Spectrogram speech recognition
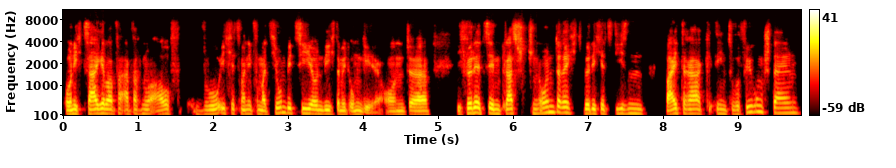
Und ich zeige aber einfach nur auf, wo ich jetzt meine Informationen beziehe und wie ich damit umgehe. Und äh, ich würde jetzt im klassischen Unterricht, würde ich jetzt diesen Beitrag Ihnen zur Verfügung stellen,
